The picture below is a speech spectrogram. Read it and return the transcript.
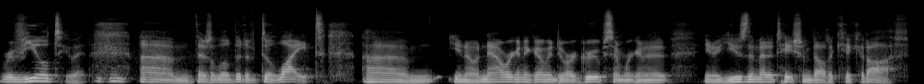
reveal to it. Mm-hmm. um, there's a little bit of delight. Um, you know now we're going to go into our groups and we're going to you know use the meditation bell to kick it off.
